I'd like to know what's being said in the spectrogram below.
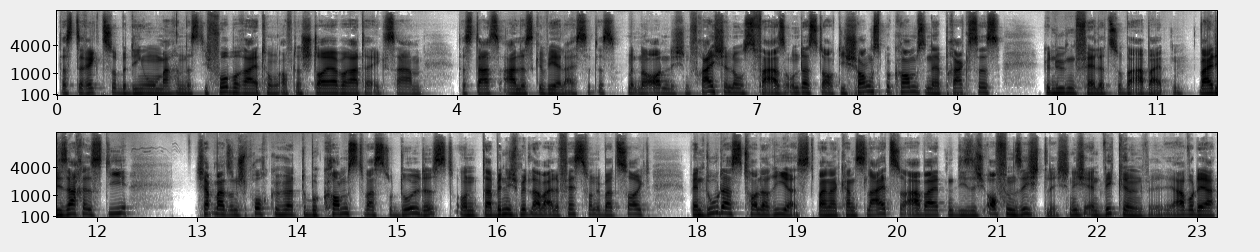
das direkt zur Bedingung machen, dass die Vorbereitung auf das Steuerberaterexamen, dass das alles gewährleistet ist. Mit einer ordentlichen Freistellungsphase und dass du auch die Chance bekommst, in der Praxis genügend Fälle zu bearbeiten. Weil die Sache ist die, ich habe mal so einen Spruch gehört, du bekommst, was du duldest. Und da bin ich mittlerweile fest von überzeugt, wenn du das tolerierst, bei einer Kanzlei zu arbeiten, die sich offensichtlich nicht entwickeln will, ja, wo der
